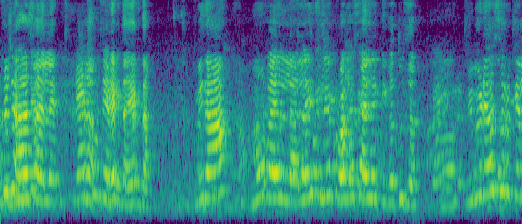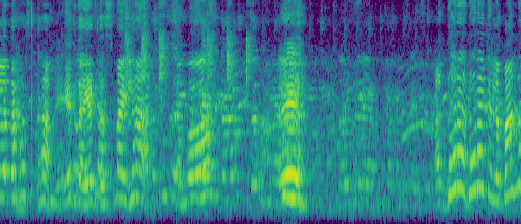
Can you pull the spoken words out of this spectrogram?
कशा हसायले एकदा एकदा मीरा मोबाईल लईच लेकरो हसायले की ग तुझं मी व्हिडिओ सुरू केला तर हस हा एकदा एकदा स्माईल हा ए. आ, धरा धरा त्याला बांधा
